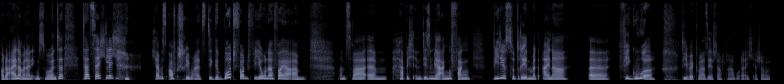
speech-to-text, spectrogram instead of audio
oder einer meiner Lieblingsmomente, tatsächlich, ich habe es aufgeschrieben als die Geburt von Fiona Feierabend. Und zwar ähm, habe ich in diesem Jahr angefangen, Videos zu drehen mit einer äh, Figur, die wir quasi erschaffen haben oder ich erschaffe.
